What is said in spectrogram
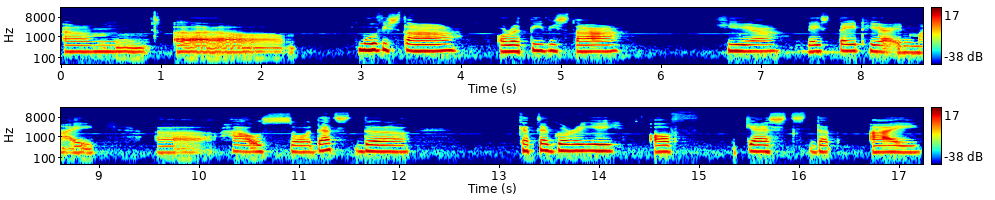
Um, uh, movie star or a TV star here. They stayed here in my uh, house. So that's the category of guests that I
